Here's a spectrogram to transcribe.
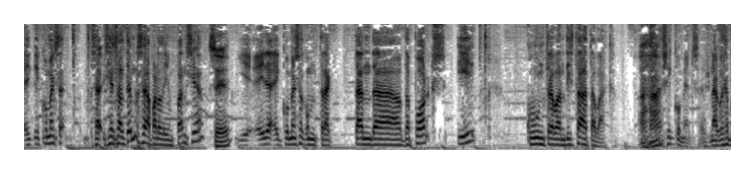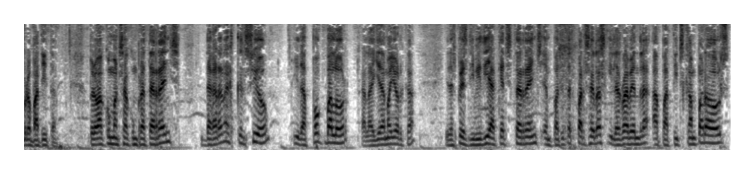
Ell, comença o sigui, si ens saltem la seva part d'infància, Sí. i ell, ell comença com tractant de, de porcs i contrabandista de tabac. Ahà. Així comença. És una cosa però petita. Però va començar a comprar terrenys de gran extensió i de poc valor a la illa de Mallorca i després dividia aquests terrenys en petites parcel·les i les va vendre a petits camperols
